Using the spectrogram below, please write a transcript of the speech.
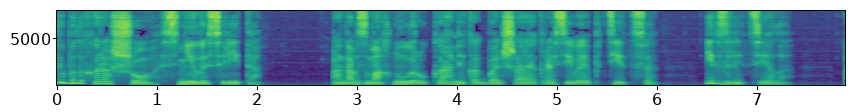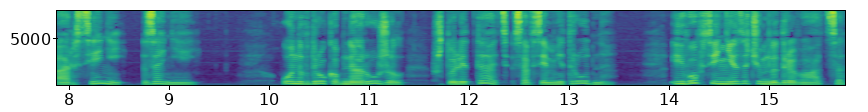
Все было хорошо, снилась Рита. Она взмахнула руками, как большая красивая птица, и взлетела, а Арсений за ней. Он вдруг обнаружил, что летать совсем не трудно, и вовсе незачем надрываться,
